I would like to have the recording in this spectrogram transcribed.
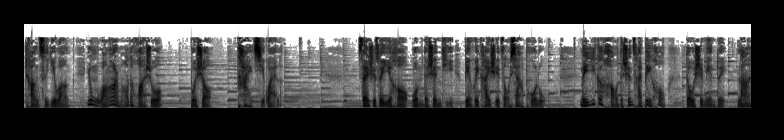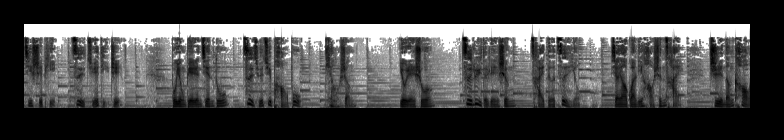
长此以往，用王二毛的话说，不瘦太奇怪了。三十岁以后，我们的身体便会开始走下坡路。每一个好的身材背后，都是面对垃圾食品。自觉抵制，不用别人监督，自觉去跑步、跳绳。有人说，自律的人生才得自由。想要管理好身材，只能靠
